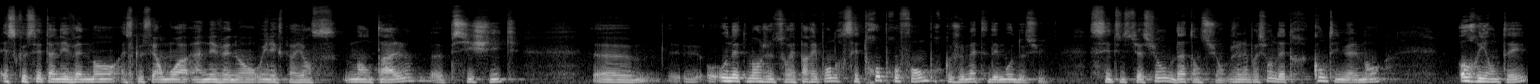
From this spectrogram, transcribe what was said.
Est-ce que c'est un événement, est-ce que c'est en moi un événement ou une expérience mentale, psychique? Honnêtement, je ne saurais pas répondre. C'est trop profond pour que je mette des mots dessus. C'est une situation d'attention. J'ai l'impression d'être continuellement orienté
